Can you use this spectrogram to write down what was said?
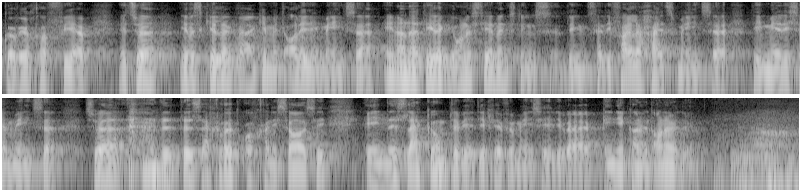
koreografie. Dit so ewe skielik werk jy met al die mense en dan natuurlik die ondersteuningsdienste, dienste, die veiligheidsmense, die mediese mense. So dit is 'n groot organisasie en dis lekker om te weet jy gee vir mense hierdie werk en jy kan dit aanhou doen.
